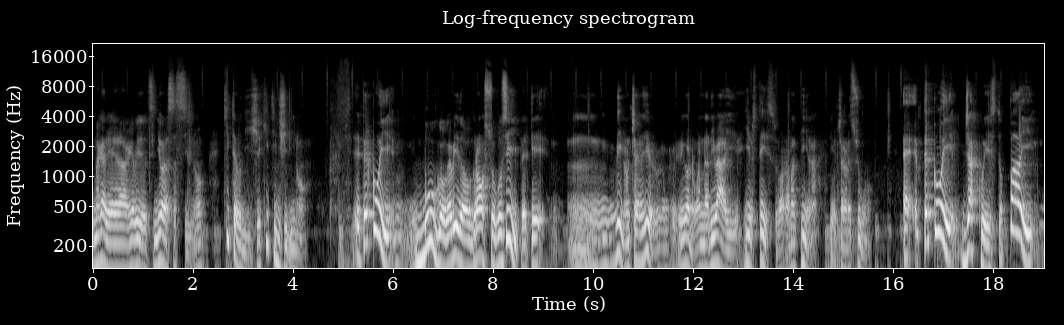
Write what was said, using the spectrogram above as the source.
magari era capito, il signor assassino, chi te lo dice? Chi ti dice di no? E per cui buco, capito, grosso così, perché mm, lì non c'era, io ricordo quando arrivai io stesso la mattina, lì non c'era nessuno. Eh, per cui già questo. Poi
